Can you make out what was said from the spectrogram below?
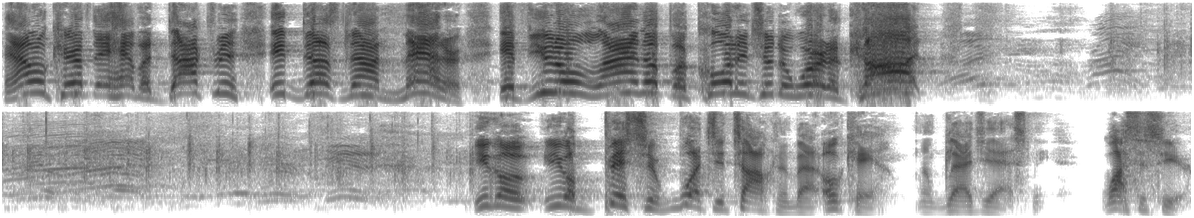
and I don't care if they have a doctrine, it does not matter. If you don't line up according to the word of God, you go, you go, Bishop, what you talking about? Okay, I'm glad you asked me. Watch this here.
